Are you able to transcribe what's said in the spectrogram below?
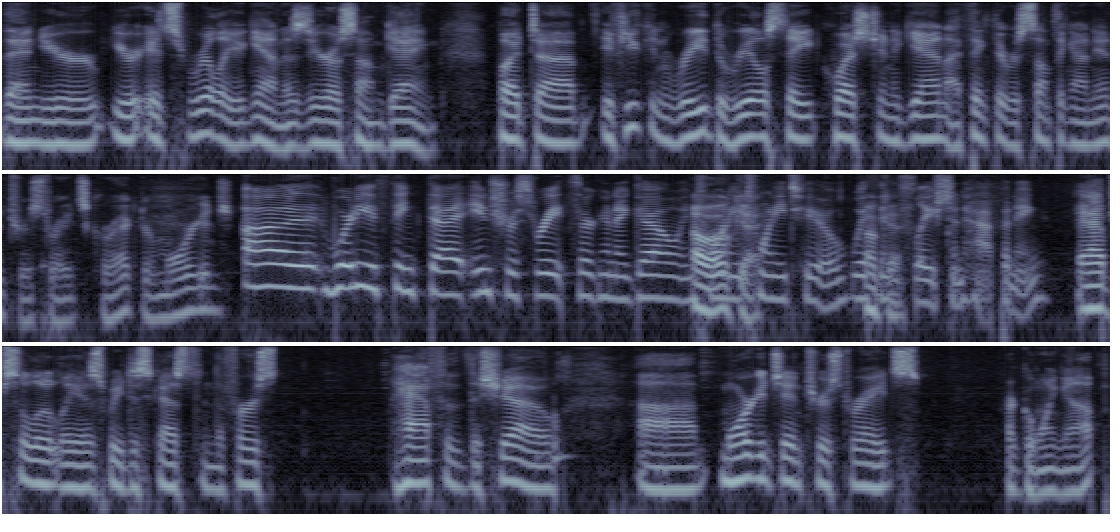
then you're you're it's really again a zero sum game. But uh, if you can read the real estate question again i think there was something on interest rates correct or mortgage? Uh, where do you think that interest rates are going to go in Oh, okay. 2022 with Okay. inflation happening? absolutely as we discussed in the first half of the show uh, mortgage interest rates are going up.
